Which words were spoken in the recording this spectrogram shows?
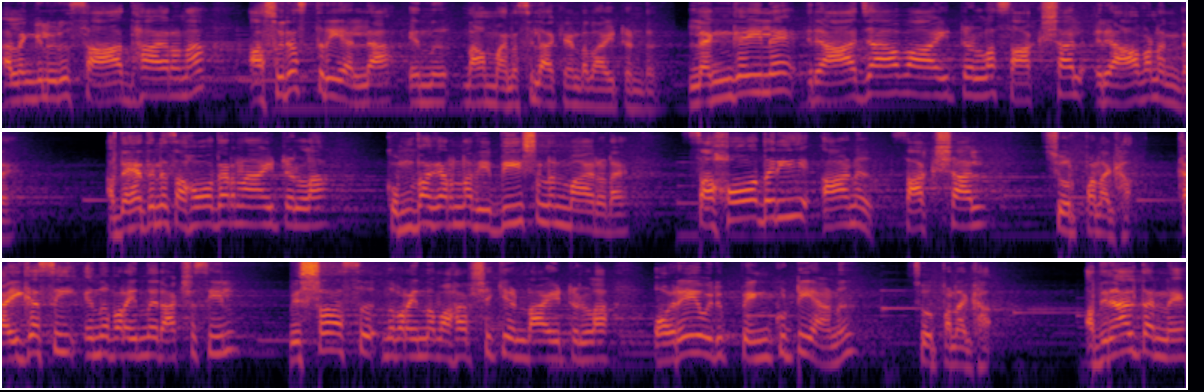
അല്ലെങ്കിൽ ഒരു സാധാരണ അസുര സ്ത്രീയല്ല എന്ന് നാം മനസ്സിലാക്കേണ്ടതായിട്ടുണ്ട്. ലങ്കയിലെ രാജാവായിട്ടുള്ള സാക്ഷാൽ രാവണന്റെ അദ്ദേഹത്തിന്റെ സഹോദരനായിട്ടുള്ള കുംഭകർണ വിഭീഷണന്മാരുടെ സഹോദരി ആണ് സാക്ഷാൽ ശൂർപ്പണക കൈകസി എന്ന് പറയുന്ന രാക്ഷസിയിൽ വിശ്വാസ് എന്ന് പറയുന്ന മഹർഷിക്ക് ഉണ്ടായിട്ടുള്ള ഒരേ ഒരു പെൺകുട്ടിയാണ് ശൂർപ്പണഖ അതിനാൽ തന്നെ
